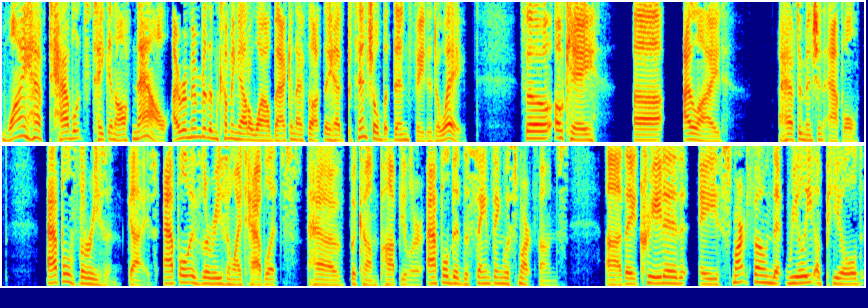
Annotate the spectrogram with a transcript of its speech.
why have tablets taken off now? I remember them coming out a while back and I thought they had potential, but then faded away. So, okay, uh, I lied. I have to mention Apple. Apple's the reason, guys. Apple is the reason why tablets have become popular. Apple did the same thing with smartphones. Uh, they created a smartphone that really appealed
